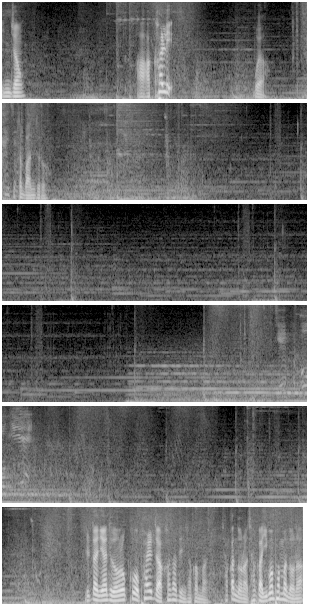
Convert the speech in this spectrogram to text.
인정. 아 아칼리. 뭐야? 일단 만들어 일단 얘한테 넣어놓고 팔자 카사딘 잠깐만 잠깐 넣어놔 잠깐 이번 판만 넣어놔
